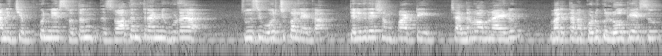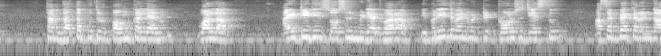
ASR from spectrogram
అని చెప్పుకునే స్వతంత్ర స్వాతంత్రాన్ని కూడా చూసి ఓర్చుకోలేక తెలుగుదేశం పార్టీ చంద్రబాబు నాయుడు మరి తన కొడుకు లోకేష్ తన దత్తపుత్రుడు పవన్ కళ్యాణ్ వాళ్ళ ఐటీడీ సోషల్ మీడియా ద్వారా విపరీతమైనటువంటి ట్రోల్స్ చేస్తూ అసభ్యకరంగా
